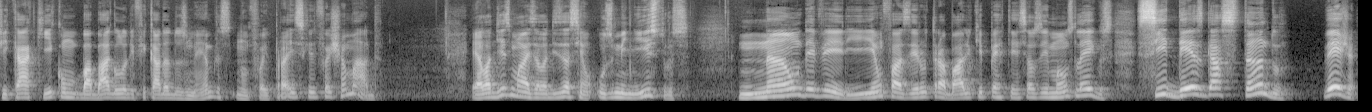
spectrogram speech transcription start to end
ficar aqui como babá glorificada dos membros, não foi para isso que ele foi chamado. Ela diz mais, ela diz assim, ó, os ministros não deveriam fazer o trabalho que pertence aos irmãos leigos, se desgastando. Veja,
